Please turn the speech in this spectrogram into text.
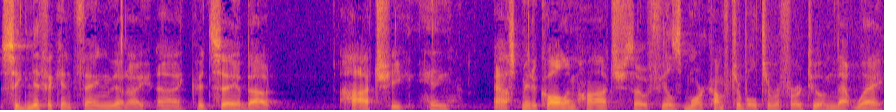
significant thing that I, I, could say about Hotch, he, he asked me to call him Hotch, so it feels more comfortable to refer to him that way,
